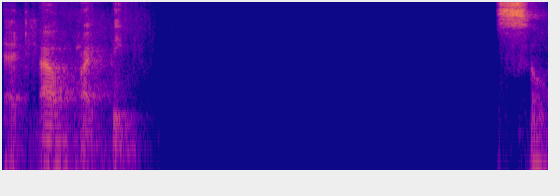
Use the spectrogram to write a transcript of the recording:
that have right thing. So.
